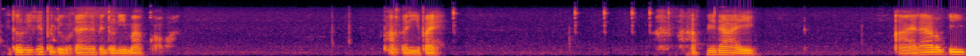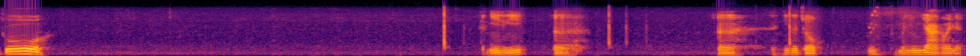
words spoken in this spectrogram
ไอ้ตัวที่ใช้ประโยชน์ได้น่าเป็นตัวนี้มากกว่าวะผักอันนี้ไปผักไม่ได้อีก ตายแล้วลูกพี่กูอย่างนี้อย่างนี้ เออ เอออย่างนี้ก็จบไมันยุ่งยากไปเนี่ย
